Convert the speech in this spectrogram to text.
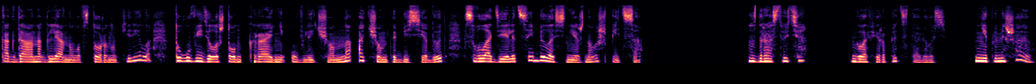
Когда она глянула в сторону Кирилла, то увидела, что он крайне увлеченно о чем-то беседует с владелицей белоснежного шпица. «Здравствуйте», — Глафира представилась. Не помешаю?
